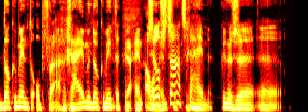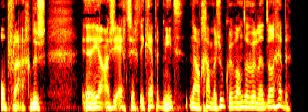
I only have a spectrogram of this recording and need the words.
documenten opvragen. Geheime documenten. Ja, en alle Zelfs mensen. staatsgeheimen kunnen ze eh, opvragen. Dus eh, ja, als je echt zegt, ik heb het niet. Nou, ga maar zoeken, want we willen het wel hebben.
